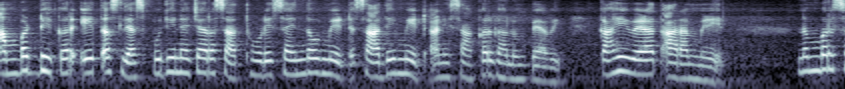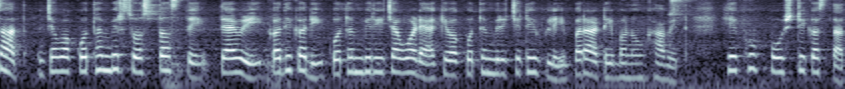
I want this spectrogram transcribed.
आंबट ढेकर येत असल्यास पुदिन्याच्या रसात थोडे सैंधव मीठ साधे मीठ आणि साखर घालून प्यावे. काही वेळात आराम मिळेल. नंबर सात जेव्हा कोथिंबीर स्वस्त असते त्यावेळी कधीकधी कोथिंबिरीच्या वड्या किंवा कोथिंबिरीचे ठिपले पराठे बनवून खावेत. हे खूप पौष्टिक असतात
